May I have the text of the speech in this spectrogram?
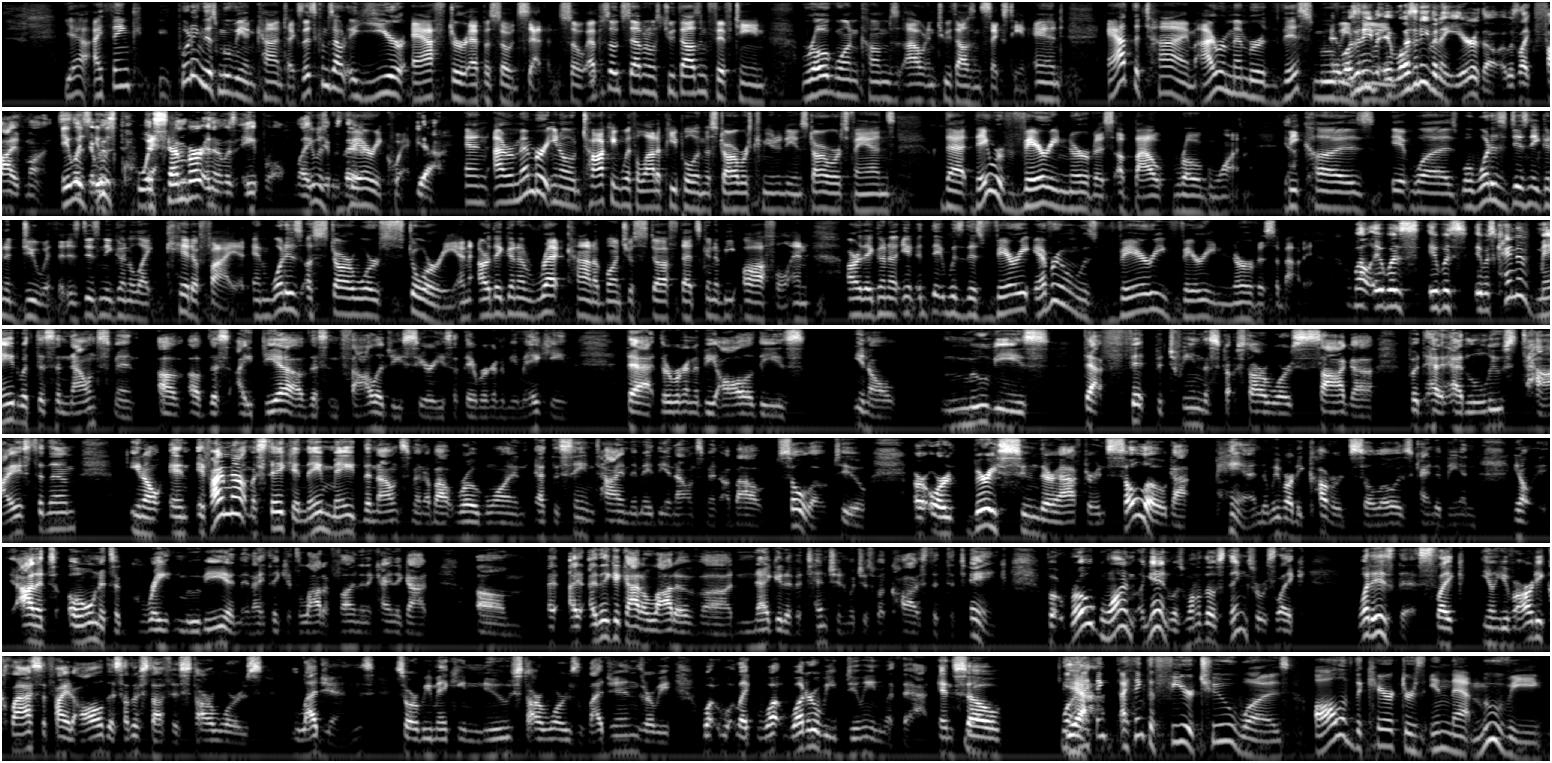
Yeah, I think putting this movie in context, this comes out a year after Episode 7. So, Episode 7 was 2015, Rogue One comes out in 2016. And at the time, I remember this movie. It wasn't being, even. It wasn't even a year though. It was like five months. It was- Like, it was quick. December, and then it was April. Like it was, there. very quick. Yeah. And I remember, you know, talking with a lot of people in the Star Wars community and Star Wars fans that they were very nervous about Rogue One Yeah. because it was, well, what is Disney going to do with it? Is Disney going to like kidify it? And what is a Star Wars story? And are they going to retcon a bunch of stuff that's going to be awful? And are they going to, it, it was this very, everyone was very, very nervous about it. Well, it was. It was. It was kind of made with this announcement of of this idea of this anthology series that they were going to be making. That there were going to be all of these, you know, movies that fit between the Star Wars saga, but had had loose ties to them. You know, and if I'm not mistaken, they made the announcement about Rogue One at the same time they made the announcement about Solo too, or or very soon thereafter. And Solo got panned, and we've already covered Solo as kind of being, you know, on its own, it's a great movie, and, and I think it's a lot of fun, and it kind of got. Um, I, I think it got a lot of uh, negative attention, which is what caused it to tank. But Rogue One, again, was one of those things where it was like, what is this? Like, you know, you've already classified all this other stuff as Star Wars legends. So are we making new Star Wars legends? Are we what, what like what what are we doing with that? And so Well, yeah, I think I think the fear too was all of the characters in that movie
